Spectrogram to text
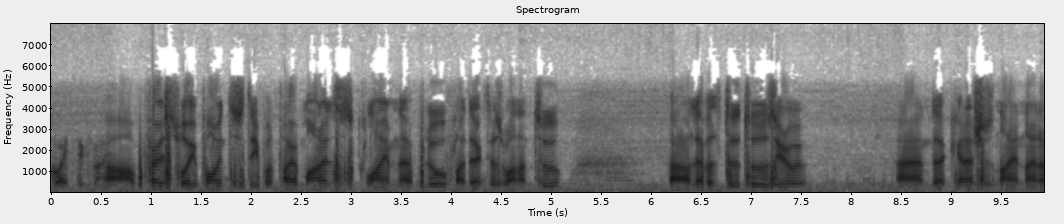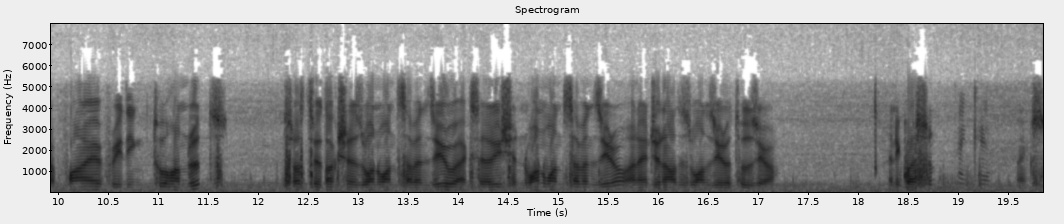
Kuwait 620. Uh, first waypoint is 3.5 miles. Climb uh, blue, flight directors 1 and 2. Uh, level 220. And uh, QNH is 9905, reading 200. Thrust reduction is 1170, acceleration 1170, and engine out is 1020. Any question? Thank you. Thanks.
